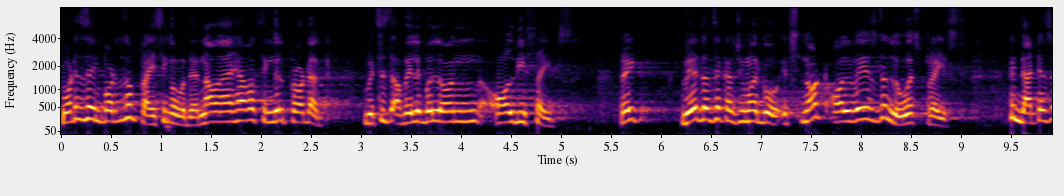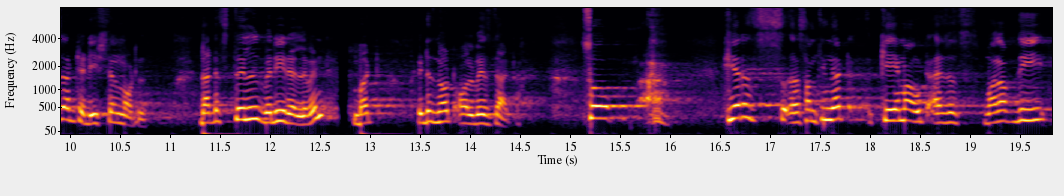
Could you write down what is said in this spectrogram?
What is the importance of pricing over there? Now I have a single product which is available on all these sites, right? Where does the consumer go? It's not always the lowest price. That is a traditional model. That is still very relevant, but it is not always that. So here is uh, something that came out as one of the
